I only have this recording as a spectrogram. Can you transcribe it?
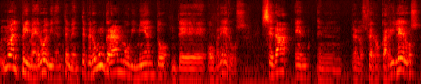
No el primero, evidentemente, pero un gran movimiento de obreros se da entre los ferrocarrileros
